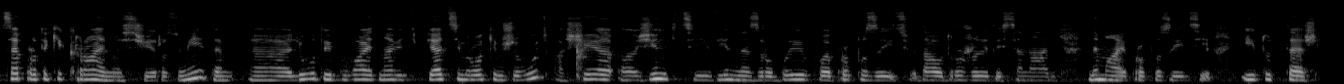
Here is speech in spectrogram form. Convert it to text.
це про такі крайнощі, розумієте? Е, Люди бувають навіть 5-7 років живуть, а ще е, жінці він не зробив е, пропозицію, да, одружитися навіть, немає пропозиції. І тут теж,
